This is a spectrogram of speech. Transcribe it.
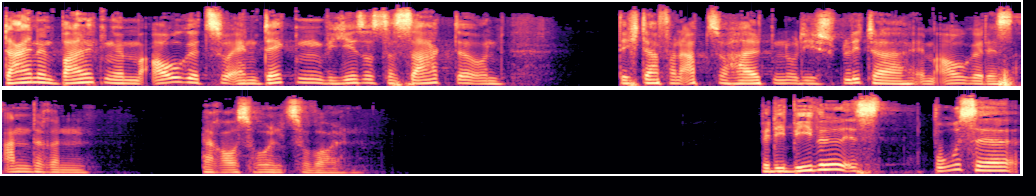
deinen Balken im Auge zu entdecken, wie Jesus das sagte, und dich davon abzuhalten, nur die Splitter im Auge des anderen herausholen zu wollen? Für die Bibel ist Buße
